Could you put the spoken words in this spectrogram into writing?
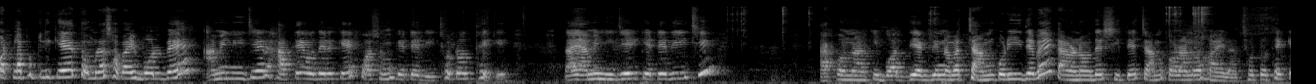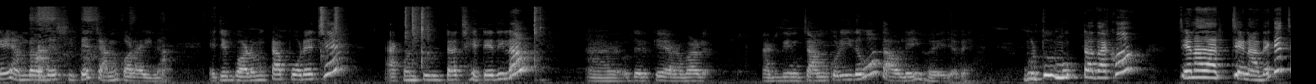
পটলা পুটলিকে তোমরা সবাই বলবে। আমি নিজের হাতে ওদেরকে পশম কেটে দিই ছোটোর থেকে। তাই আমি নিজেই কেটে দিয়েছি। এখন আর কি বদ্দি একদিন আবার চান করিয়ে দেবে, কারণ ওদের শীতে চান করানো হয় না। ছোট থেকেই আমরা ওদের শীতে চান করাই না। এই যে গরমটা পড়েছে এখন চুলটা ছেটে দিলাম, আর ওদেরকে আবার একদিন চান করিয়ে দেবো, তাহলেই হয়ে যাবে। ভুতুর মুখটা দেখো, চেনা যাচ্ছে না, দেখেছ?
